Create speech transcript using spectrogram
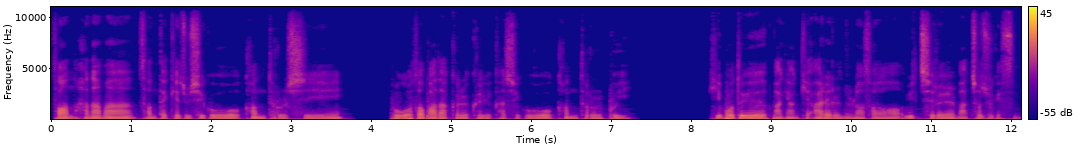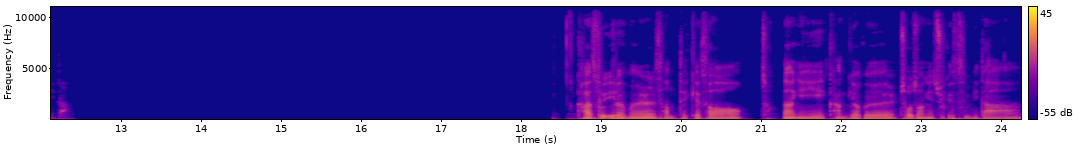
선 하나만 선택해 주시고 컨트롤 C 보고서 바닥글을 클릭하시고 컨트롤 V 키보드 방향키 아래를 눌러서 위치를 맞춰 주겠습니다. 가수 이름을 선택해서 적당히 간격을 조정해 주겠습니다.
